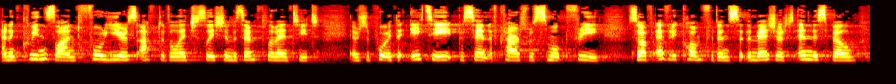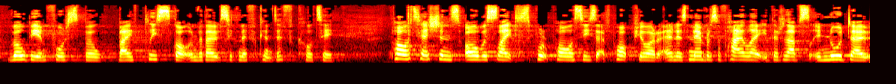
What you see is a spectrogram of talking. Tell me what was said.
and in Queensland, four years after the legislation was implemented, it was reported that 88% of cars were smoke-free. So I have every confidence that the measures in this bill will be enforceable by Police Scotland without significant difficulty. Politicians always like to support policies that are popular, and as members have highlighted, there's absolutely no doubt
